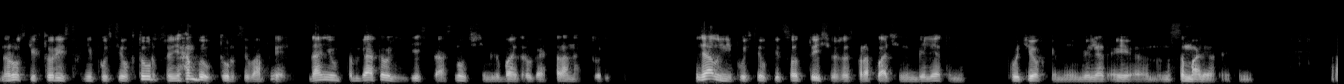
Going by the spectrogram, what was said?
Русских туристов не пустил в Турцию. Я был в Турции в апреле. Да, они подготовились в 10 раз лучше, чем любая другая страна туристов. Взял и не пустил 500 тысяч уже с проплаченными билетами, путевками билет, и, э, на самолет этими э,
